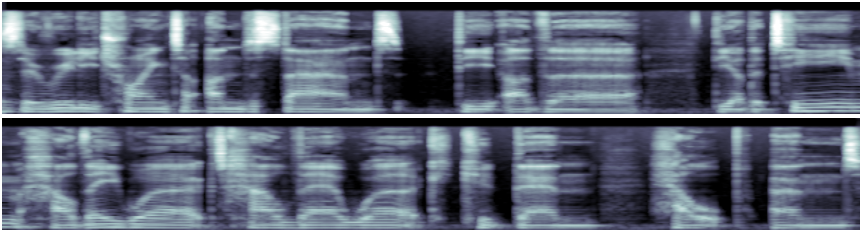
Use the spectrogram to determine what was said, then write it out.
So really trying to understand the other the other team, how they worked, how their work could then help and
